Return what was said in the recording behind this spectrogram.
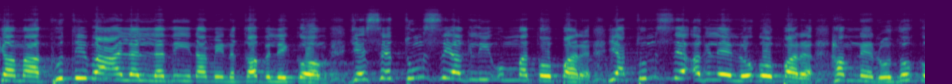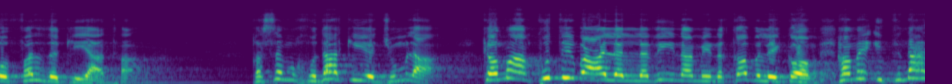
کما کتب علی الذین من قبلکم، جیسے تم سے اگلی امتوں پر یا تم سے اگلے لوگوں پر ہم نے روزوں کو فرض کیا تھا۔ قسم، خدا کی یہ جملہ کما کتب علی الذین من قبلکم ہمیں اتنا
